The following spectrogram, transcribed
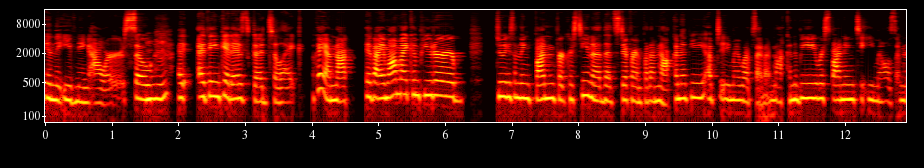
in the evening hours. So mm-hmm. I, I think it is good to like okay i'm not if i am on my computer doing something fun for christina that's different but i'm not going to be updating my website i'm not going to be responding to emails i'm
